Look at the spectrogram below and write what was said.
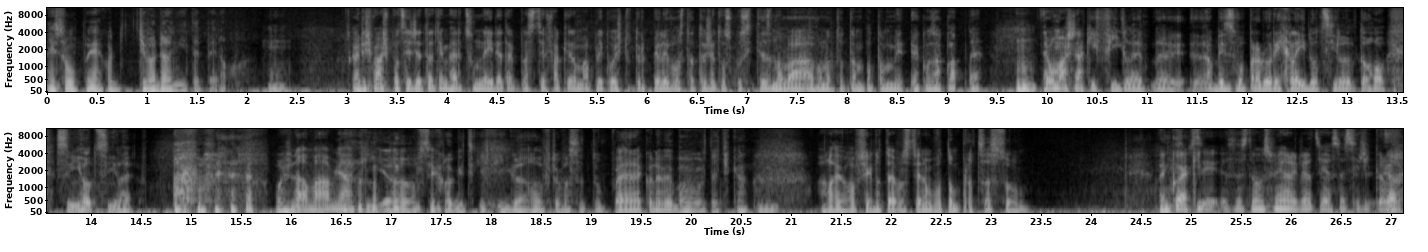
nejsou úplně jako divadelní typy, no. Hmm. A když máš pocit, že to těm hercům nejde, tak prostě fakt jenom aplikuješ tu trpělivost a to, že to zkusíte znova a ono to tam potom jako zaklapne. Hmm. Nebo máš nějaký fígle, eh, abys opravdu rychleji docílil toho svého cíle. Možná mám nějaký uh, psychologický fígle, ale třeba se to úplně jako nevybavuju teďka. Hmm. Ale jo, všechno to je prostě jenom o tom procesu. Lenko, jaký... Si, se s tomu směl legraci. Já jsem si říkala,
